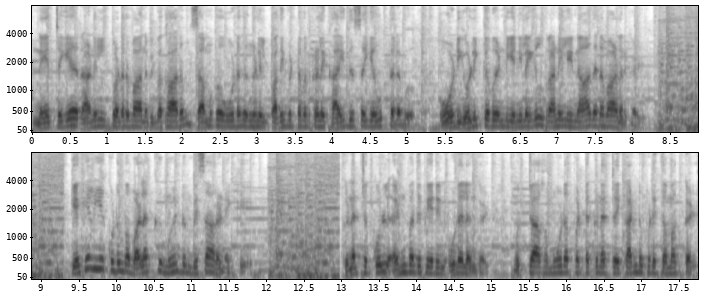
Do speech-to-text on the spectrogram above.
நேற்றைய ரணில் தொடர்பான விவகாரம் சமூக ஊடகங்களில் பதிவிட்டவர்களை கைது செய்ய உத்தரவு ஓடி ஒழிக்க வேண்டிய நிலையில் ரணிலின் ஆதரவாளர்கள். கெஹலிய குடும்ப வழக்கு மீண்டும் விசாரணைக்கு. கிணற்றுக்குள் எண்பது பேரின் உடலங்கள் முற்றாக மூடப்பட்ட கிணற்றை கண்டுபிடித்த மக்கள்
